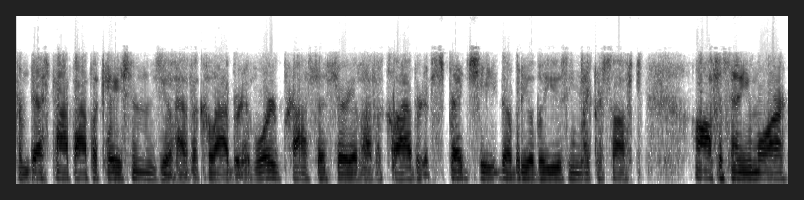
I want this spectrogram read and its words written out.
from desktop applications. You'll have a collaborative word processor. You'll have a collaborative spreadsheet. Nobody will be using Microsoft Office anymore.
